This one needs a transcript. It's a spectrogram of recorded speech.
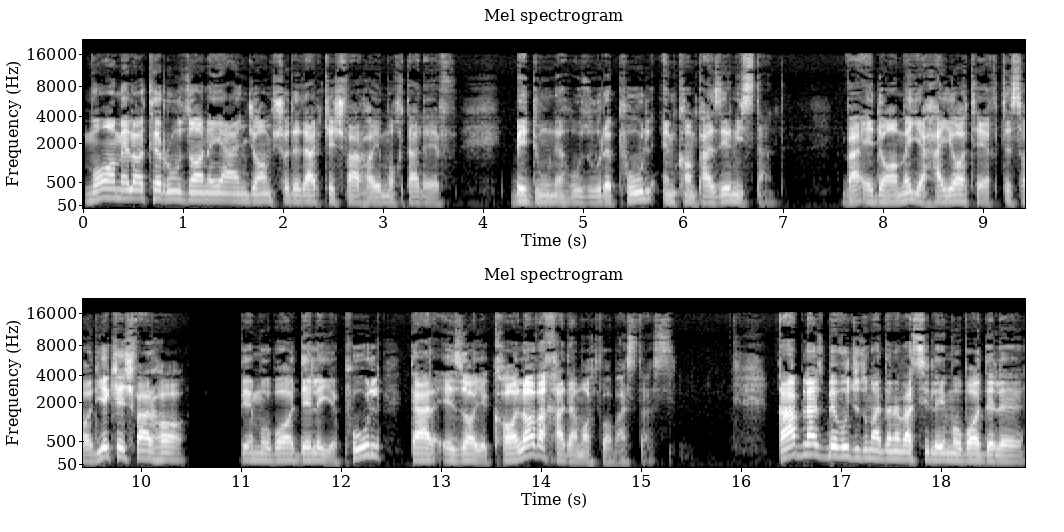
معاملات روزانه انجام شده در کشورهای مختلف بدون حضور پول امکان پذیر نیستند و ادامه حیات اقتصادی کشورها به مبادله پول در ازای کالا و خدمات وابسته است. قبل از به وجود اومدن وسیله مبادله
